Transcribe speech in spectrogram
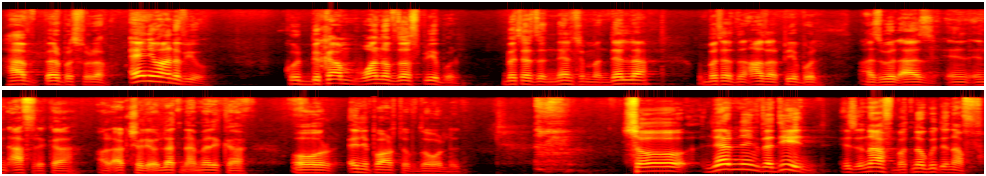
have purpose for life. Any one of you could become one of those people, better than Nelson Mandela, better than other people, as well as in, in Africa or actually in Latin America or any part of the world. So learning the deen is enough, but not good enough.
